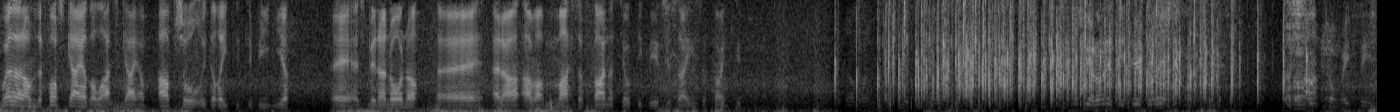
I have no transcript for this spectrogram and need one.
Whether I'm the first guy or the last guy, I'm absolutely delighted to be here. Uh, it's been an honour, uh, and I, am a massive fan of Celtic Grave Society, so thank you. What's your honesty too, Tony? Tom White, please.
